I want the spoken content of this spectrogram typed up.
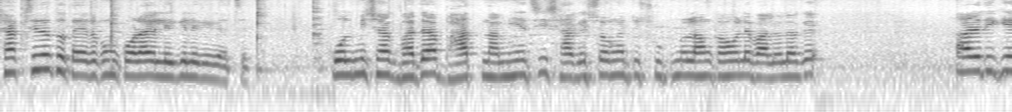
শাক ছিল তো, তাই এরকম কড়াই লেগে লেগে গেছে। কলমি শাক ভাজা, ভাত নামিয়েছি, শাকের সঙ্গে একটু শুকনো লঙ্কা হলে ভালো লাগে। আর এদিকে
